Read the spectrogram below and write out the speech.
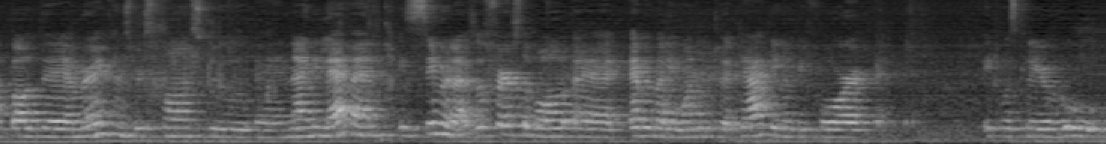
about the Americans' response to uh, 9/11 is similar. So first of all, uh, everybody wanted to attack even before it was clear who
